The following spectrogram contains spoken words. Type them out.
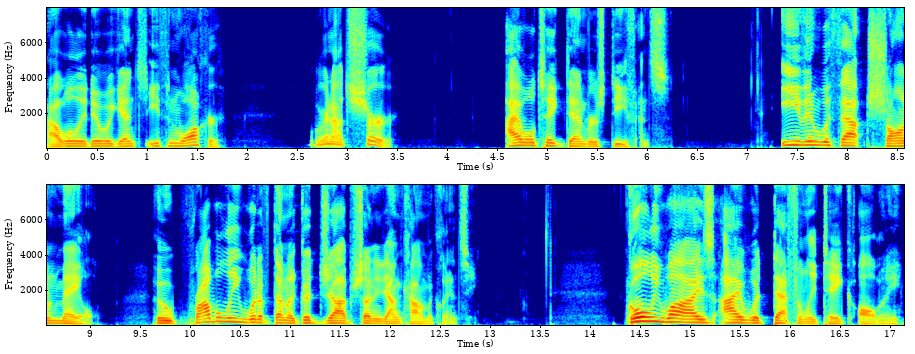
How will he do against Ethan Walker? We're not sure. I will take Denver's defense. Even without Sean Mayle who probably would have done a good job shutting down Kyle McClancy. Goalie wise, I would definitely take Albany.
